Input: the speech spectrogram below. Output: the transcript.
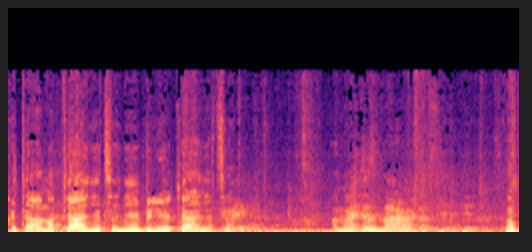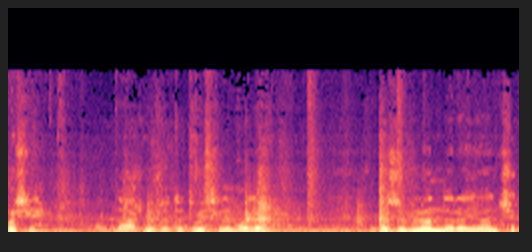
Хотя оно тянется, не, белье тянется. Она двойная. Ну, пошли. Так, мы уже тут вышли на более оживленный райончик.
